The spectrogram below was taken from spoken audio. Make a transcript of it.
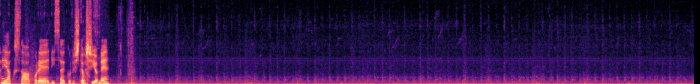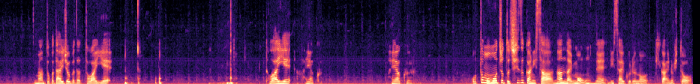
早くさ、これリサイクルしてほしいよね。今んとこ大丈夫だとはいえ。とはいえ、早く。早く。音ももうちょっと静かにさ、なんないもんねリサイクルの機械の人。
